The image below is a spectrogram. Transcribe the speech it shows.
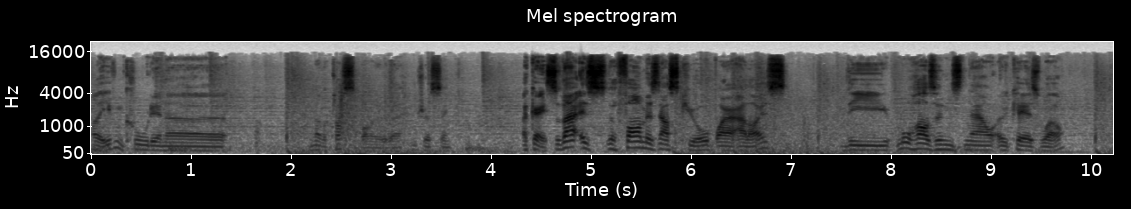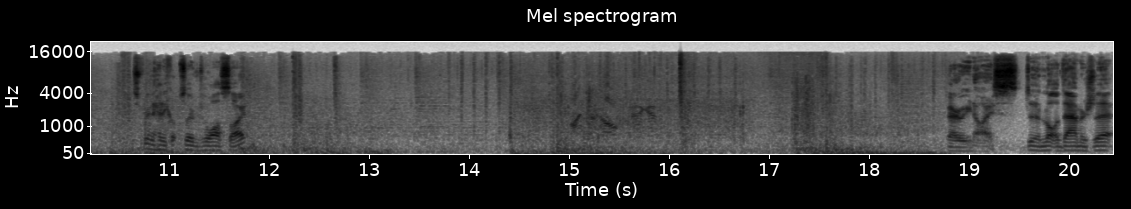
Oh, they even called in uh, another cluster bomb over there. Interesting. Okay, so that is the farm is now secure by our allies. The Mulhausen's now okay as well bring the helicopters over to our side. Very nice. Doing a lot of damage there.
